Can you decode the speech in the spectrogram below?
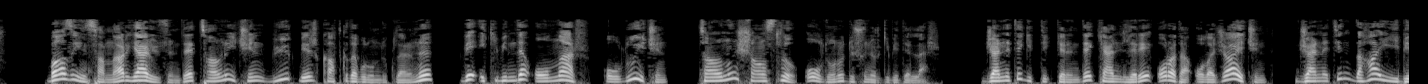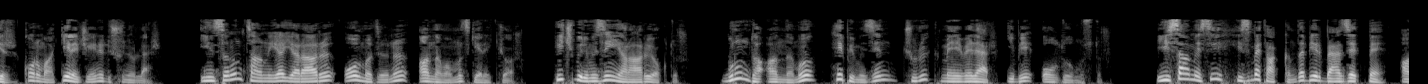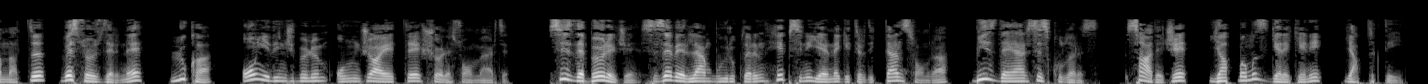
Bazı insanlar yeryüzünde Tanrı için büyük bir katkıda bulunduklarını ve ekibinde onlar olduğu için Tanrı'nın şanslı olduğunu düşünür gibidirler. Cennete gittiklerinde kendileri orada olacağı için cennetin daha iyi bir konuma geleceğini düşünürler. İnsanın Tanrı'ya yararı olmadığını anlamamız gerekiyor. Hiçbirimizin yararı yoktur. Bunun da anlamı hepimizin çürük meyveler gibi olduğumuzdur. İsa Mesih hizmet hakkında bir benzetme anlattı ve sözlerine Luka 17. bölüm 10. ayette şöyle son verdi. Siz de böylece size verilen buyrukların hepsini yerine getirdikten sonra biz değersiz kullarız. Sadece yapmamız gerekeni yaptık deyin.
